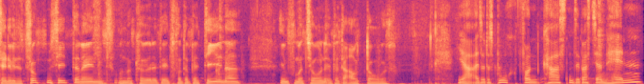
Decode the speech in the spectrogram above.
Wir sind wieder zurück im Seitenwend und wir hören jetzt von der Bettina Informationen über den Autor. Ja, also das Buch von Carsten Sebastian Henn,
